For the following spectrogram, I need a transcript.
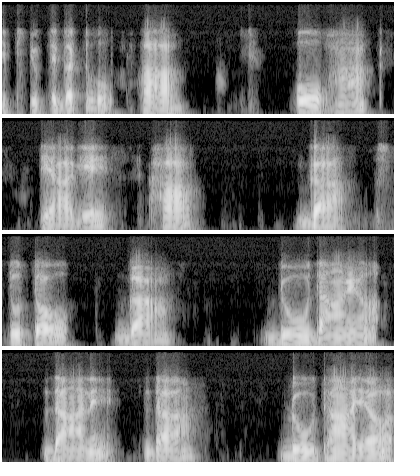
इत्युक्ते गतो हा ओहाक् त्यागे हा गा स्तुतौ गा डूदाय दाने, दा डूधाय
